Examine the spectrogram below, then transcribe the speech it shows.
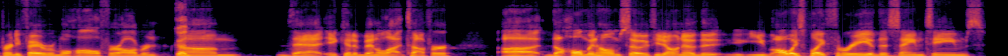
pretty favorable haul for Auburn. Good. Um, that it could have been a lot tougher. Uh, the home and home. So if you don't know, the you, you always play three of the same teams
